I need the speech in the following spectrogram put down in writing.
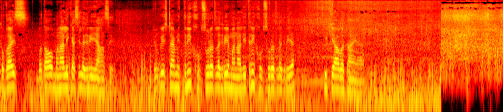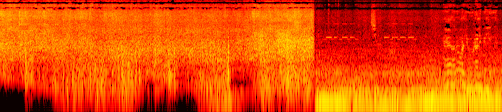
तो गाइस बताओ मनाली कैसी लग रही है यहाँ से? क्योंकि इस टाइम इतनी खूबसूरत लग रही है, मनाली इतनी खूबसूरत लग रही है कि क्या बताएँ यार। हॉलीवुड वाली फ़िल्म है।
